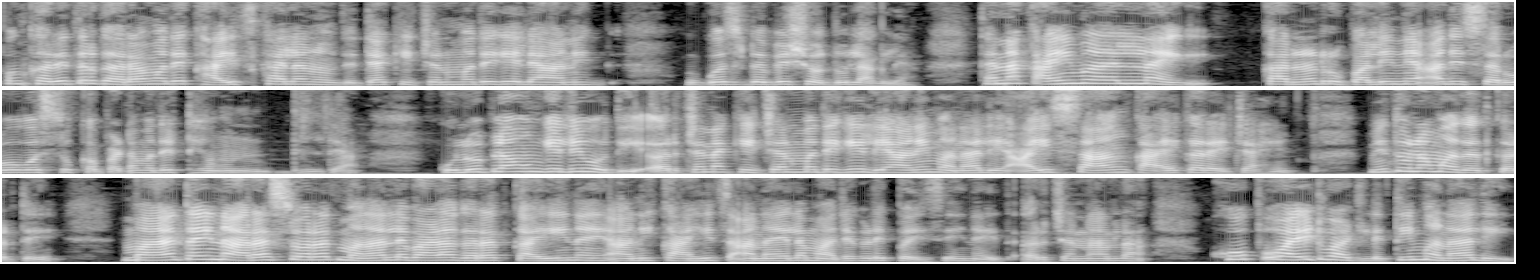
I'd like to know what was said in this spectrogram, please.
पण खरे तर घरामध्ये काहीच खायला नव्हते. त्या किचनमध्ये गेल्या आणि उगच डबे शोधू लागल्या. त्यांना काही मिळालं नाही. कारण रुपालीने आधी सर्व वस्तू कपाटामध्ये ठेवून दिलत्या. कुलूप लावून गेली होती. अर्चना किचनमध्ये गेली आणि म्हणाली आई सांग काय करायचे आहे? मी तुला मदत करते. मायाताई नाराज स्वरात म्हणाले बाळा घरात काही नाही आणि काहीच आणायला माझ्याकडे पैसेही नाहीत. अर्चनाला खूप वाईट वाटले. ती म्हणाली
